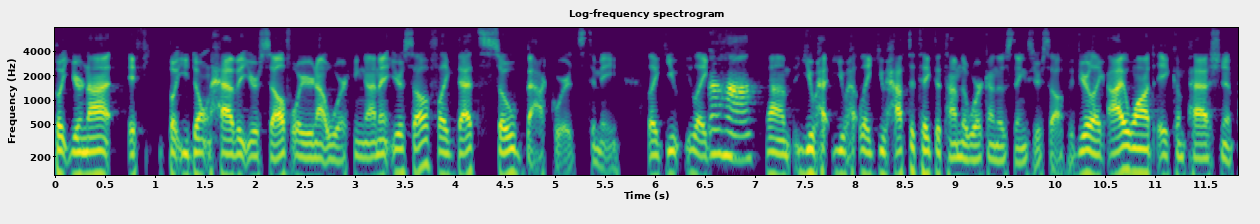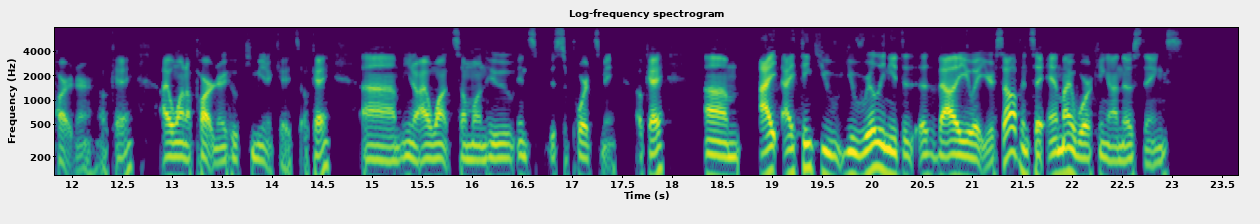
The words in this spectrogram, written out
but you're not if but you don't have it yourself or you're not working on it yourself like that's so backwards to me. Like you like uh-huh. um you ha- you ha- like you have to take the time to work on those things yourself. If you're like i want a compassionate partner okay? I want a partner who communicates okay? Um you know i want someone who ins- supports me okay? Um i i think you you really need to evaluate yourself and say am i working on those things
